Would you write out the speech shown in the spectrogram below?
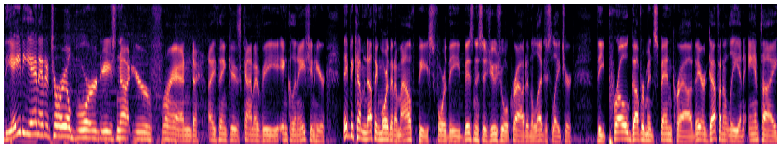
the ADN editorial board is not your friend, I think is kind of the inclination here. They've become nothing more than a mouthpiece for the business as usual crowd in the legislature, the pro government spend crowd. They are definitely an anti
